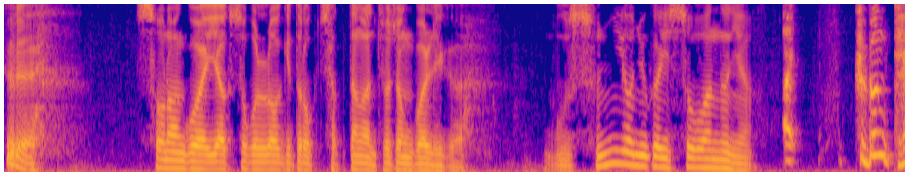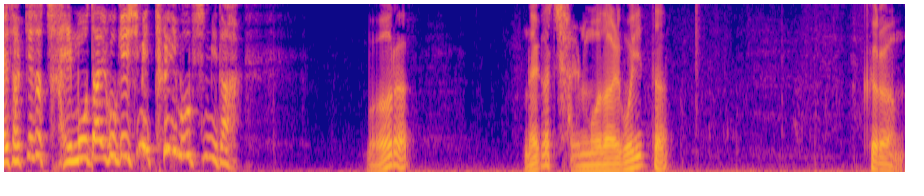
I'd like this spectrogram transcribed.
그래, 선왕과의 약속을 어기도록 작당한 조정관리가 무슨 연유가 있어 왔느냐? 아, 그건 대사께서 잘못 알고 계심이 틀림없습니다. 뭐라? 내가 잘못 알고 있다? 그럼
